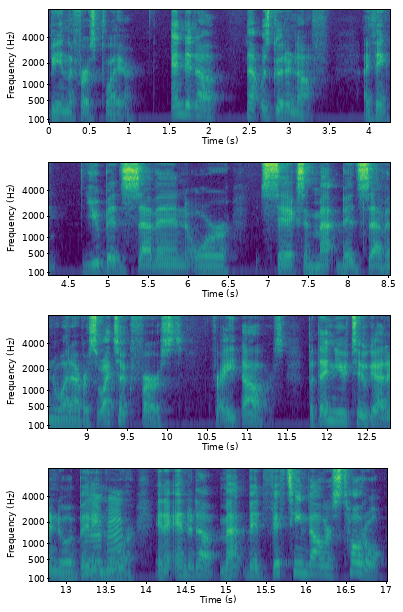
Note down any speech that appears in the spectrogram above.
being the first player. Ended up that was good enough. I think you bid seven or six, and Matt bid seven, whatever. So I took first for eight dollars. But then you two got into a bidding mm-hmm. war, and it ended up Matt bid fifteen dollars total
